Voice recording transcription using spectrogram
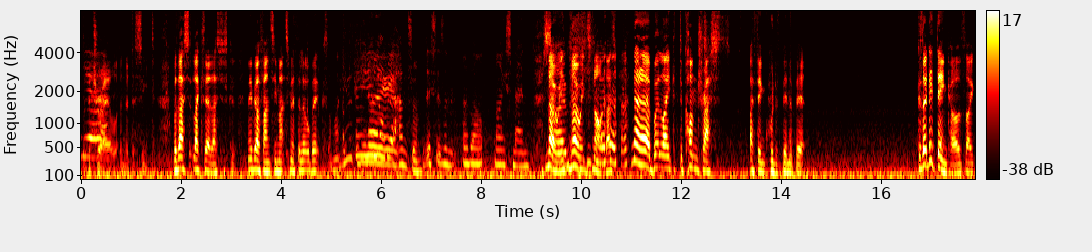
the Yeah. betrayal and the deceit. But that's like I said, that's just because maybe I fancy Matt Smith a little bit because I'm like, you're, You you're a little bit handsome. This isn't about nice men. No, so- it, no, it's not. That's no, no. But like the contrast, I think would have been a bit. Because I did think I was like,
